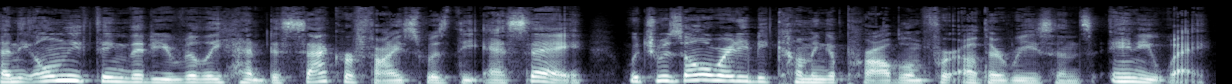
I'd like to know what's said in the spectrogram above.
and the only thing that he really had to sacrifice was the SA, which was already becoming a problem for other reasons anyway.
